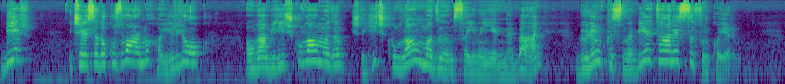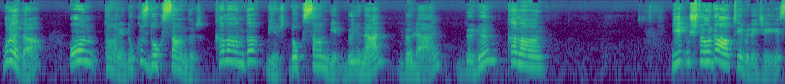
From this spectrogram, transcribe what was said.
1 içerisinde 9 var mı? Hayır yok. Ama ben biri hiç kullanmadım. İşte hiç kullanmadığım sayının yerine ben bölüm kısmına bir tane 0 koyarım. Burada 10 tane 9 90'dır. Kalan da 1. 91 bölünen, bölen, bölüm, kalan. 74'ü 6'ya böleceğiz.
